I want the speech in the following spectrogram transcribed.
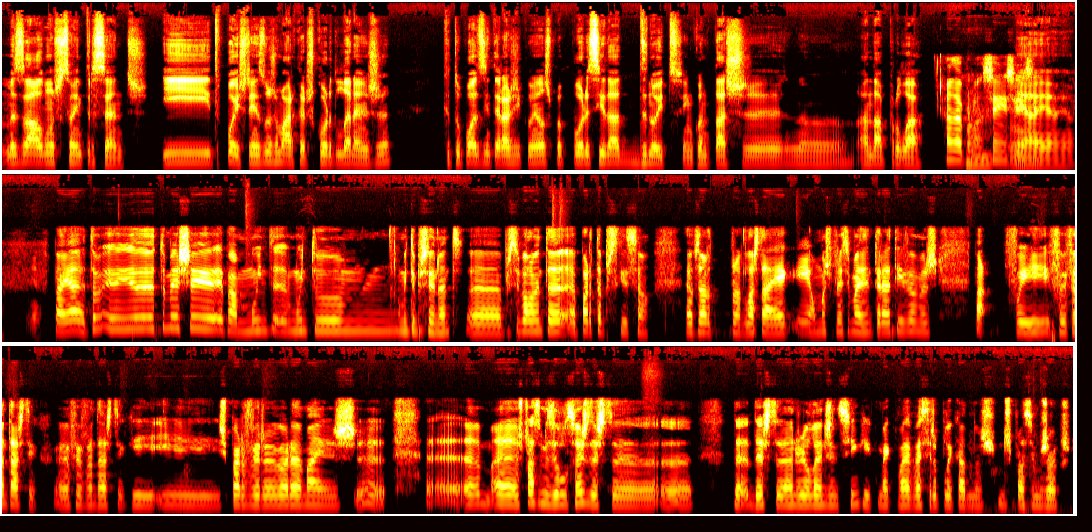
mas há alguns que são interessantes. E depois tens uns markers cor de laranja que tu podes interagir com eles para pôr a cidade de noite enquanto estás uh, no- a andar por lá. Anda por lá. Uhum. Sim, sim, Yeah, sim. yeah, yeah. Pá, yeah, eu, eu- eu também achei epá, muito, muito, muito impressionante, uh, principalmente a, a parte da perseguição. Apesar de, pronto, lá está, é, é uma experiência mais interativa, mas pá, foi, foi fantástico. uh, Foi fantástico e, e espero ver agora mais uh, uh, as próximas evoluções deste, deste Unreal Engine 5 e como é que vai, vai ser aplicado nos, nos próximos jogos.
